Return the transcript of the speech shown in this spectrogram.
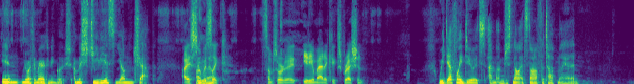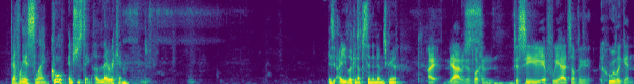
in north american english. A mischievous young chap. I assume it's like some sort of idiomatic expression. we definitely do. It's I'm, I'm just not it's not off the top of my head. Definitely a slang. Cool. Interesting. A larrikin Is, are you looking up synonyms grant? I yeah, I was just looking to see if we had something hooligan.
